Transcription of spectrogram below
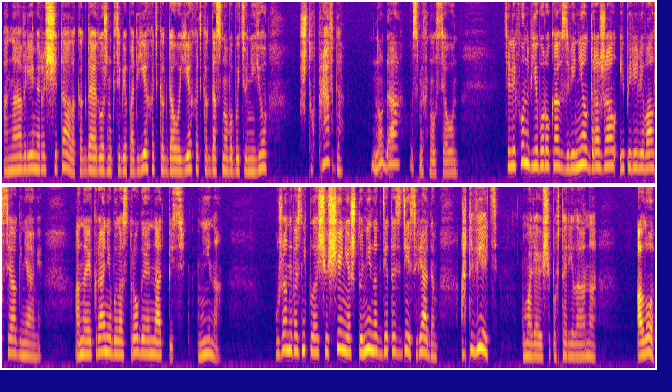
Она время рассчитала, когда я должен к тебе подъехать, когда уехать, когда снова быть у нее. «Что, правда?» «Ну да», — усмехнулся он. Телефон в его руках звенел, дрожал и переливался огнями. А на экране была строгая надпись «Нина». У Жанны возникло ощущение, что Нина где-то здесь, рядом. «Ответь!» — умоляюще повторила она. «Алло!»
